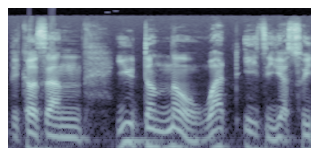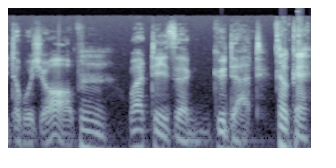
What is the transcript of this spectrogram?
because um, you don't know what is your suitable job, what is uh, good at. Okay.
